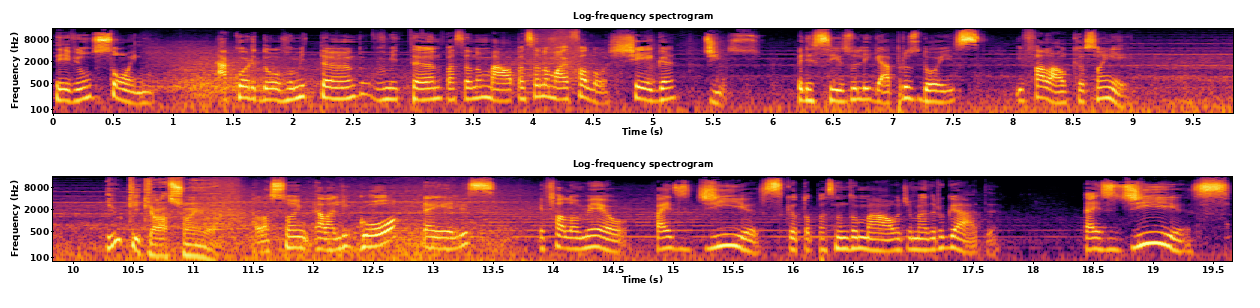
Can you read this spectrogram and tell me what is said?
teve um sonho. Acordou vomitando, vomitando, passando mal, passando mal e falou: chega disso. Preciso ligar pros dois e falar o que eu sonhei. E o que que ela sonhou? Ela, sonho, ela ligou pra eles e falou: Meu, faz dias que eu tô passando mal de madrugada. Faz dias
